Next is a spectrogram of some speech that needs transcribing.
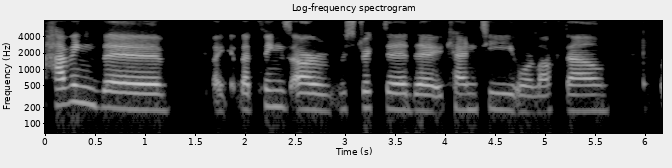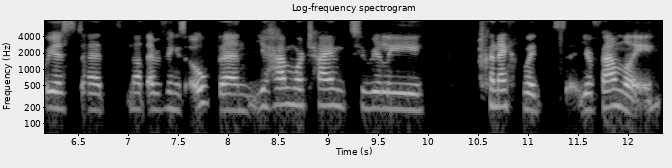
having the like that things are restricted, the quarantine or lockdown, or just that not everything is open, you have more time to really connect with your family.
